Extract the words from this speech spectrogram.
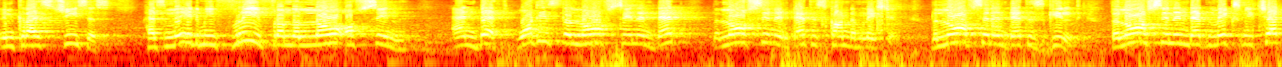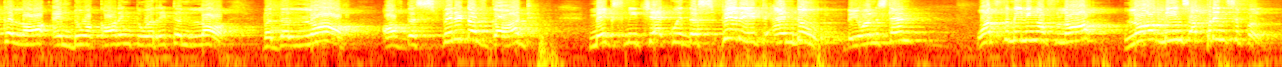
in Christ Jesus has made me free from the law of sin and death. What is the law of sin and death? The law of sin and death is condemnation. The law of sin and death is guilt. The law of sin and death makes me check a law and do according to a written law. But the law of the Spirit of God makes me check with the Spirit and do. Do you understand? What's the meaning of law? Law means a principle.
